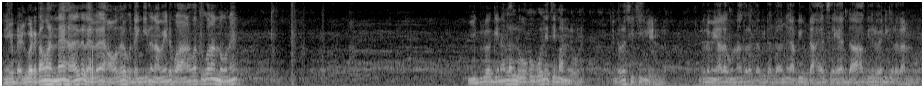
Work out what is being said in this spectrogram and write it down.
මේක බැලුවට කමක් නැහැ හරියද බැලුවා හවදට දැන් ගිහලා නවයට පානපත්තු කරන්න ඕනේ වීදුරුවක් ගෙනල්ලා ලෝක ගෝලේ තෙමන්න ඕනේ එතකොට සිසිලෙන්න එතකොට මෙයාලා මොනවා කරත් අපිට ගන්න අපි 10ක් 1000ක් 1000ක් විතර වැඩි කරගන්න. ඕනේ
